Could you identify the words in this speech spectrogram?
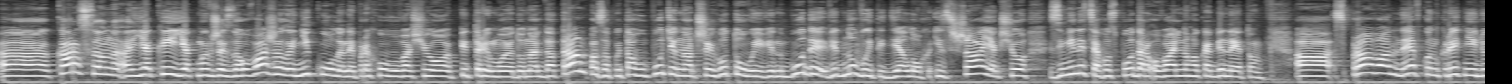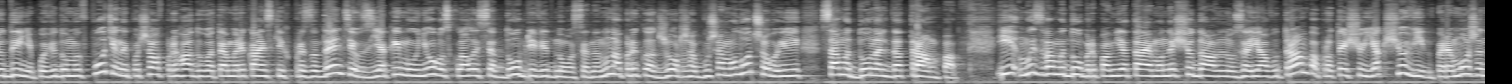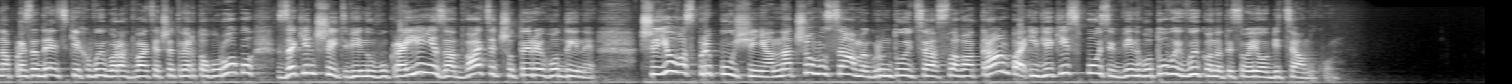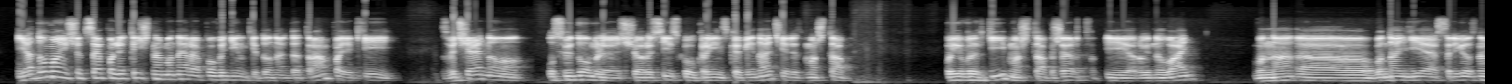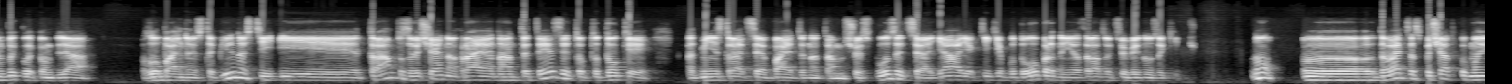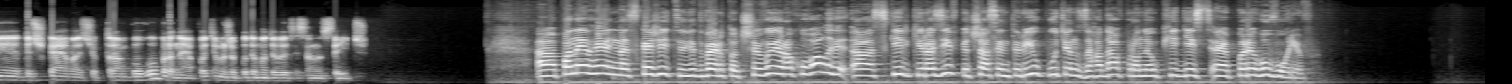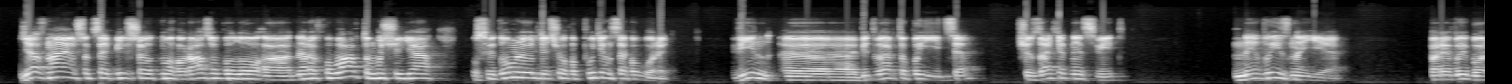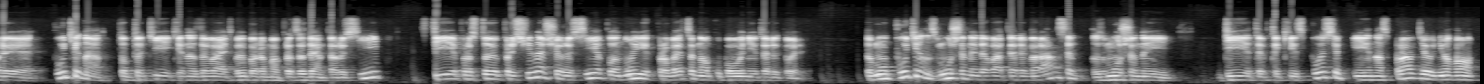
Е, Карсон, який, як ми вже зауважили, ніколи не приховував, що підтримує Дональда Трампа, запитав у Путіна, чи готовий він буде відновити діалог із США, якщо зміниться господар овального кабінету. А справа не в конкретній людині, повідомив Путін і почав пригадувати американських президентів, з якими у нього склалися добрі відносини. Ну, наприклад, Джорджа Буша молодшого і саме Дональда Трампа. І ми з вами добре пам'ятаємо нещодавну заяву Трампа про те, що якщо він переможе на президентських виборах 24-го року, закінчить війну в Україні за 24 години. Чи є у вас припущення, на чому саме ґрунтуються слова Трампа, і в який спосіб він готовий виконати свою обіцянку? Я думаю, що це політична манера поведінки Дональда Трампа, який звичайно усвідомлює, що російсько-українська війна через масштаб бойових дій, масштаб жертв і руйнувань, вона, е, вона є серйозним викликом для глобальної стабільності, і Трамп, звичайно, грає на антитезі. Тобто, доки адміністрація Байдена там щось возиться, я як тільки буду обраний, я зразу цю війну закінчу. Ну е, давайте спочатку ми дочекаємо, щоб Трамп був обраний, а потім вже будемо дивитися на все інше. Е, Пане Євгене, скажіть відверто, чи ви рахували, е, скільки разів під час інтерв'ю Путін загадав про необхідність е, переговорів? Я знаю, що це більше одного разу було. Не рахував, тому що я усвідомлюю, для чого Путін це говорить. Він е, відверто боїться, що західний світ не визнає перевибори Путіна, тобто ті, які називають виборами президента Росії, тієї простої причини, що Росія планує їх провести на окупованій території. Тому Путін змушений давати реверанси, змушений діяти в такий спосіб, і насправді у нього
